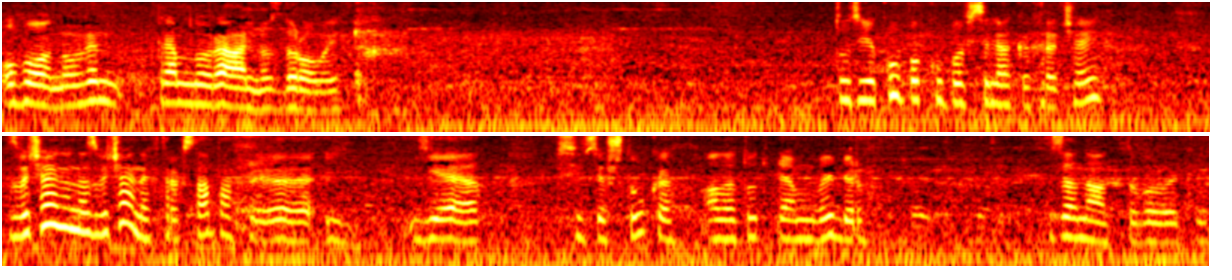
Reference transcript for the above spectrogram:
Ого, ну він прям ну реально здоровий. Тут є купа-купа всіляких речей. Звичайно, на звичайних тракстапах е, є всі ці штуки, але тут прям вибір занадто великий.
